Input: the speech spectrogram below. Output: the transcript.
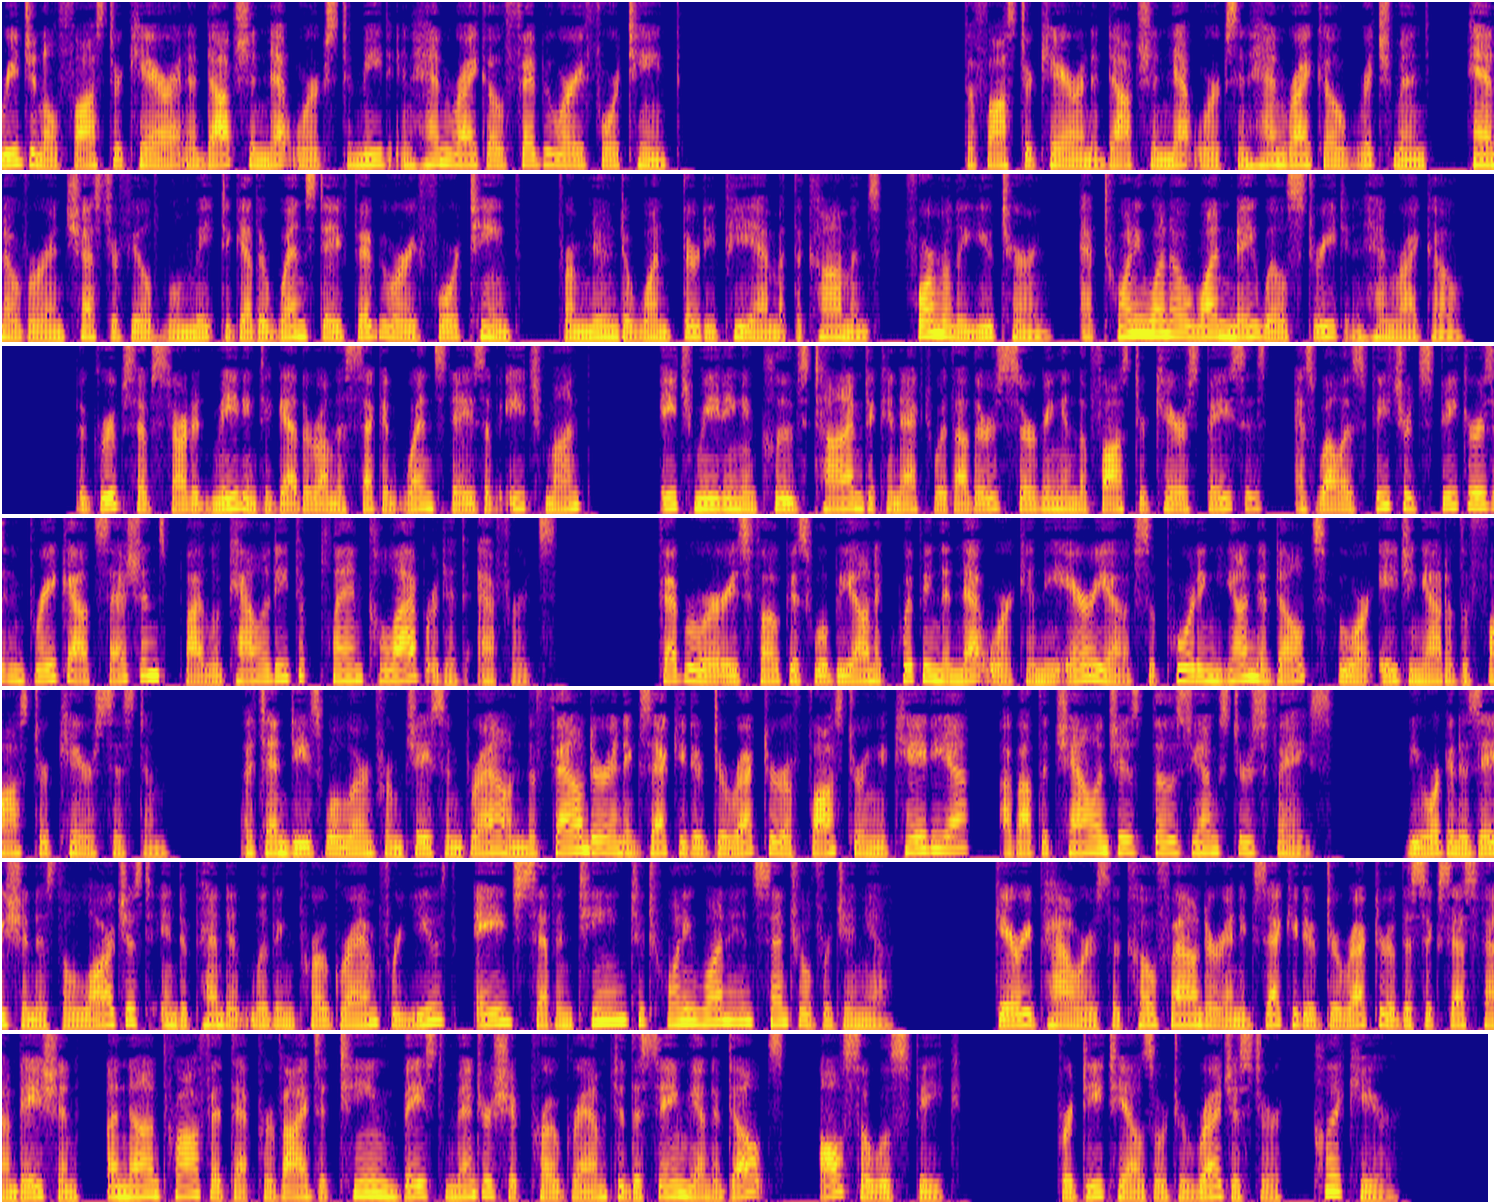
regional foster care and adoption networks to meet in Henrico February 14th. The foster care and adoption networks in Henrico, Richmond, Hanover, and Chesterfield will meet together Wednesday, February 14th, from noon to 1:30 p.m. at the Commons, formerly U-Turn, at 2101 Maywill Street in Henrico. The groups have started meeting together on the second Wednesdays of each month. Each meeting includes time to connect with others serving in the foster care spaces, as well as featured speakers and breakout sessions by locality to plan collaborative efforts. February's focus will be on equipping the network in the area of supporting young adults who are aging out of the foster care system. Attendees will learn from Jason Brown, the founder and executive director of Fostering Acadia, about the challenges those youngsters face. The organization is the largest independent living program for youth aged 17 to 21 in Central Virginia. Gary Powers, the co founder and executive director of the Success Foundation, a nonprofit that provides a team based mentorship program to the same young adults, also will speak. For details or to register, click here.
